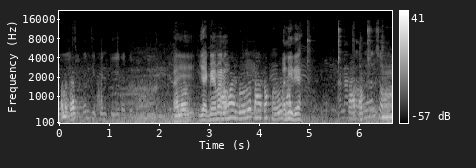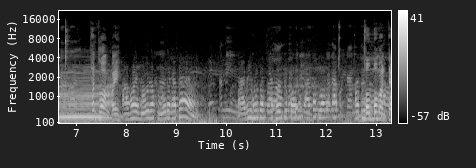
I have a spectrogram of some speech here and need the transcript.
เอาละครับต้นสิบเป็นปีแล้วจ้ะไอ้แยกแม่มาเอาเนาะห้อยหรือตาต้องถืออัอันนี้เด้อันนั้นสองหมื่นสองหาร้อยท่านทองไป เอาห้อยหรือต้องถือนะครับเด้อ อันนี้อ่าพี่ผู้ต้องการโทรที่ปอต้องการต้องตัวนะครับาที่บ่บ่มั่นใจ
